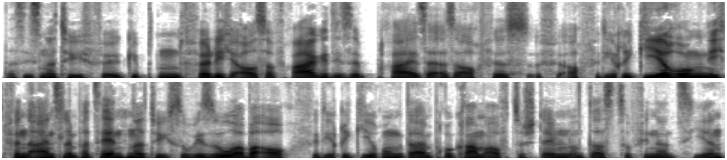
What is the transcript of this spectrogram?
das ist natürlich für Ägypten völlig außer Frage, diese Preise, also auch, fürs, für, auch für die Regierung, nicht für den einzelnen Patienten natürlich sowieso, aber auch für die Regierung da ein Programm aufzustellen und das zu finanzieren,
